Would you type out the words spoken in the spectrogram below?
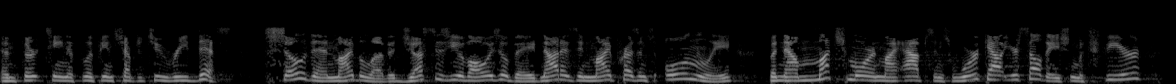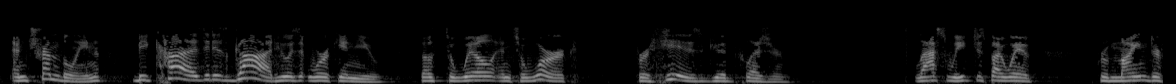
and 13 of Philippians chapter 2 read this So then, my beloved, just as you have always obeyed, not as in my presence only, but now much more in my absence, work out your salvation with fear and trembling, because it is God who is at work in you, both to will and to work for his good pleasure last week, just by way of reminder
